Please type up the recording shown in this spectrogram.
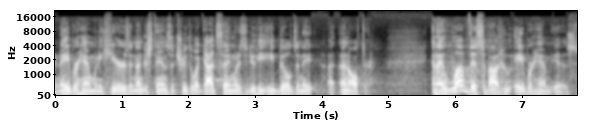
And Abraham, when he hears and understands the truth of what God's saying, what does he do? He, he builds an, an altar. And I love this about who Abraham is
